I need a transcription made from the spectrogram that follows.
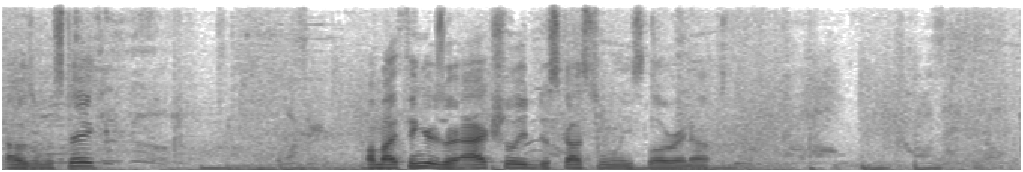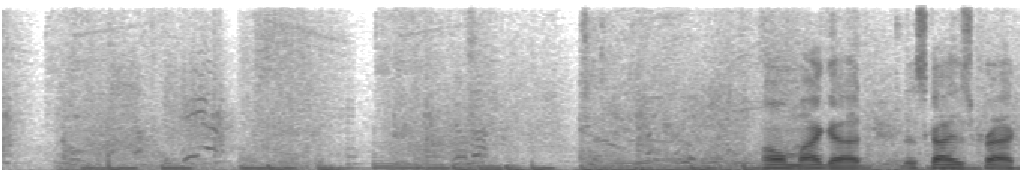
That was a mistake. Oh, my fingers are actually disgustingly slow right now. Oh my god, this guy is cracked.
